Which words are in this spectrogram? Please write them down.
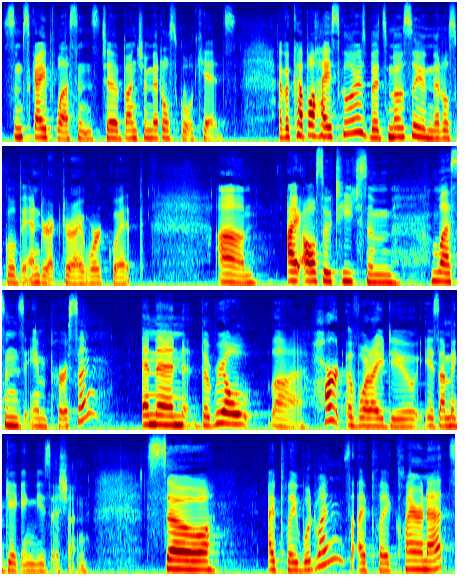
some Skype lessons to a bunch of middle school kids. I have a couple high schoolers, but it's mostly a middle school band director I work with. Um, I also teach some lessons in person. And then the real uh, heart of what I do is I'm a gigging musician. So I play woodwinds, I play clarinets,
